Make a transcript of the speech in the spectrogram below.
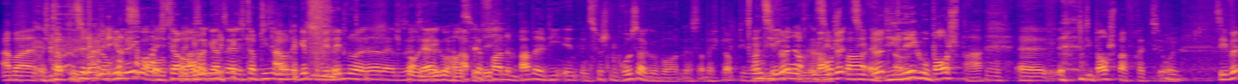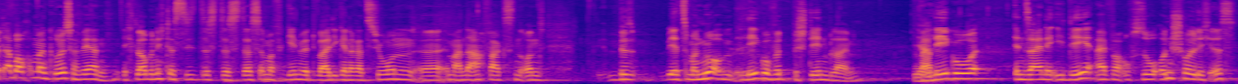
Aber Ich glaube, diese Leute gibt's. Ich glaube, also ganz ehrlich, ich glaube, diese Leute gibt es. Wir leben nur in einer sehr dich. abgefahrenen Bubble, die in, inzwischen größer geworden ist. Aber ich glaube, diese Und sie wird auch- sie wird- Bauspar, sie wird äh, die auch- Lego Bauspar, äh, die Bausparfraktion. Sie wird aber auch immer größer werden. Ich glaube nicht, dass das immer vergehen wird, weil die Generationen äh, immer nachwachsen und jetzt mal nur um Lego wird bestehen bleiben. Ja. Weil Lego in seiner Idee einfach auch so unschuldig ist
